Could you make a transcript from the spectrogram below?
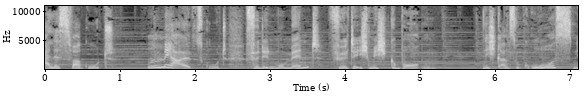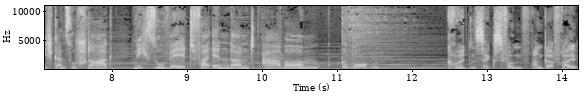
Alles war gut. Mehr als gut. Für den Moment fühlte ich mich geborgen. Nicht ganz so groß, nicht ganz so stark, nicht so weltverändernd, aber geborgen. Krötensex von Franka Frei.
